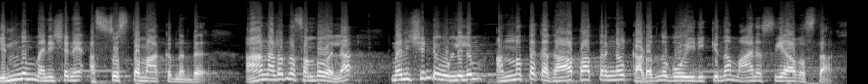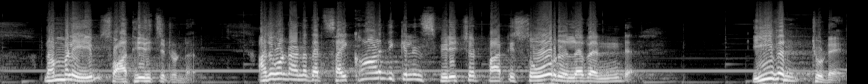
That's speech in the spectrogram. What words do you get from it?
ഇന്നും മനുഷ്യനെ അസ്വസ്ഥമാക്കുന്നുണ്ട്. ആ നടന്ന സംഭവമല്ല മനുഷ്യന്റെ ഉള്ളിലും അന്നത്തെ കഥാപാത്രങ്ങൾ കടന്നുപോയിരിക്കുന്ന മാനസികാവസ്ഥ നമ്മളെയും സ്വാധീനിച്ചിട്ടുണ്ട്. അതുകൊണ്ടാണ് that psychological and spiritual party so relevant even today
